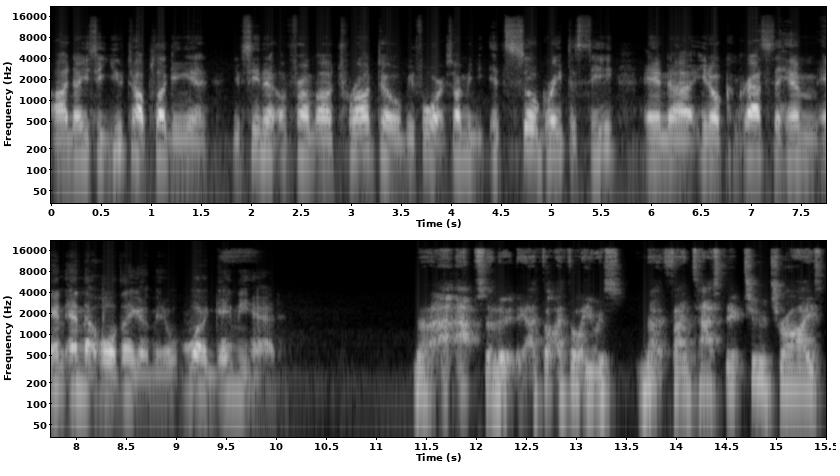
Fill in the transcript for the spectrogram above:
Uh, now you see Utah plugging in. You've seen it from uh, Toronto before. So, I mean, it's so great to see. And, uh, you know, congrats to him and, and that whole thing. I mean, what a game he had. No, absolutely. I thought I thought he was no fantastic. Two tries.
